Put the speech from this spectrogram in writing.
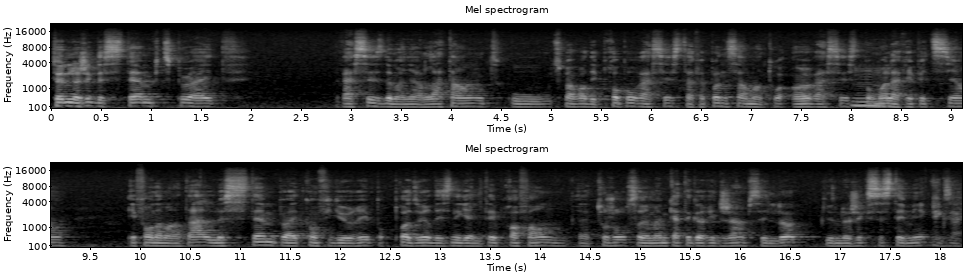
tu as une logique de système, puis tu peux être raciste de manière latente ou tu peux avoir des propos racistes. Ça fait pas nécessairement toi un raciste. Pour Mm. moi, la répétition est fondamentale. Le système peut être configuré pour produire des inégalités profondes, euh, toujours sur les mêmes catégories de gens, puis c'est là qu'il y a une logique systémique. Exact.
